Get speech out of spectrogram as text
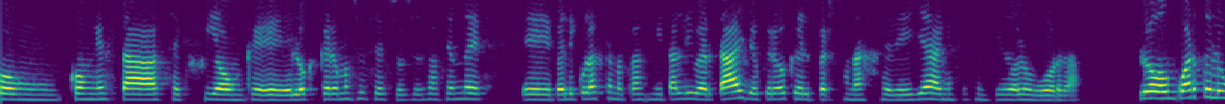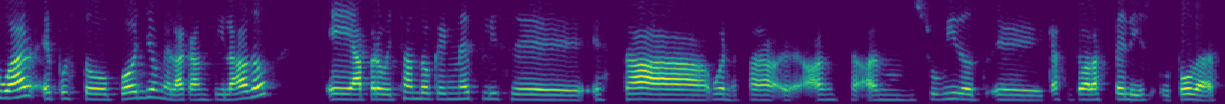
Con, con esta sección, que lo que queremos es eso, sensación de eh, películas que no transmitan libertad, yo creo que el personaje de ella en ese sentido lo borda. Luego, en cuarto lugar, he puesto Ponyo en el acantilado, eh, aprovechando que en Netflix eh, está, bueno, está, han, subido casi todas las pelis, o todas,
